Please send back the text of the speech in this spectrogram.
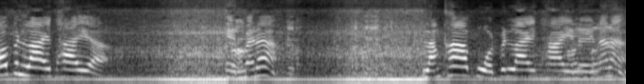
เขาเป็นลายไทยอะ เห็นไหมน่ะ หลังคาโบสถ์เป็นลายไทยเลยนั่นน่ะ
